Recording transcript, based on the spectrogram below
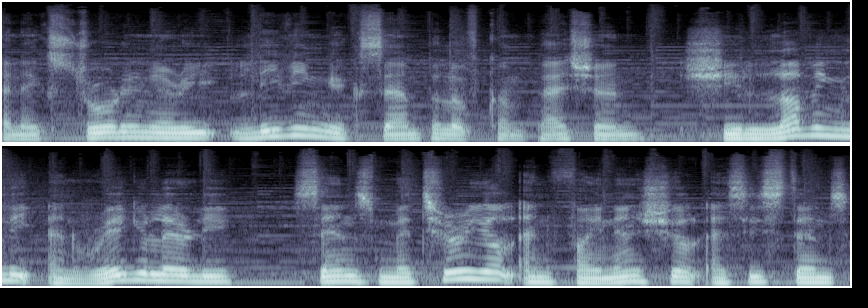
An extraordinary living example of compassion, she lovingly and regularly sends material and financial assistance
